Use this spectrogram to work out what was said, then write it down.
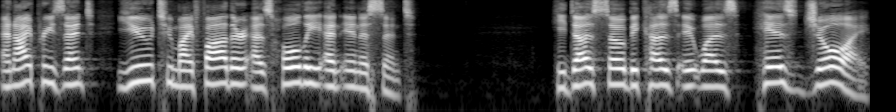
and I present you to my Father as holy and innocent. He does so because it was his joy.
